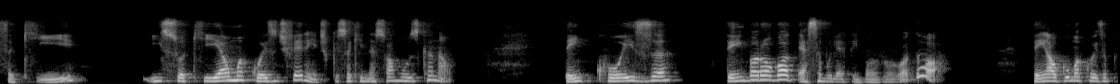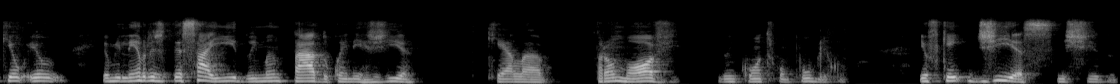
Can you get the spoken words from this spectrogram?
isso aqui, isso aqui é uma coisa diferente, porque isso aqui não é só música, não. Tem coisa, tem borogodó. Essa mulher tem borogodó. Tem alguma coisa, porque eu, eu, eu me lembro de ter saído imantado com a energia que ela promove no encontro com o público. Eu fiquei dias mexido,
